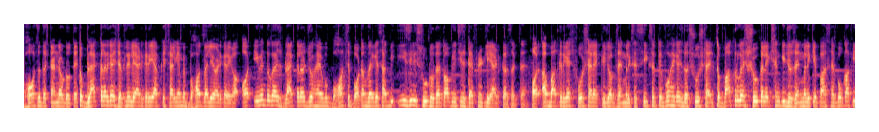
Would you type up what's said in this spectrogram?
बहुत ज़्यादा स्टैंड आउट होते हैं। तो ब्लैक कलर का डेफिनेटली ऐड करिए, आपके स्टाइल गेम में बहुत वैल्यू ऐड करेगा। और इवन तो गाइस ब्लैक कलर जो है, वो बहुत से बॉटम वेयर के साथ भी इजीली सूट होता है तो आप ये चीज़ डेफिनेटली ऐड कर सकते हैं। और अब बात इस फोर स्टाइल की, जो आप जैन मलिक से सीख सकते हैं, वो है द शू स्टाइल तो बात करूँगा शू कलेक्शन की, जो जैन मलिक के पास है, वो काफ़ी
